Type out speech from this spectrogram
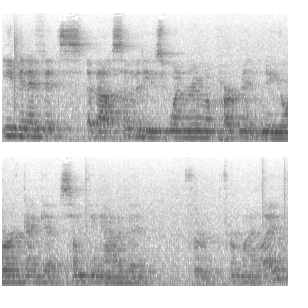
Even if it's about somebody's one-room apartment in New York, I get something out of it for, for my life.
